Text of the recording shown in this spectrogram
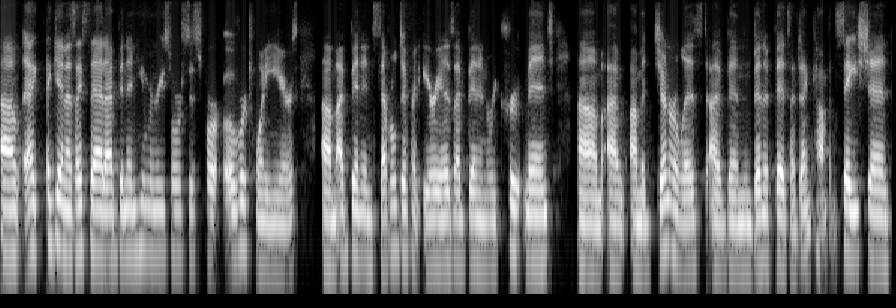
Um, I, again, as I said, I've been in human resources for over 20 years. Um, I've been in several different areas. I've been in recruitment. Um, I'm, I'm, a generalist. I've been in benefits. I've done compensation,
